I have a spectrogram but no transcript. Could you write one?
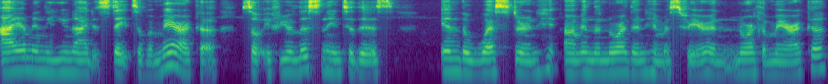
I am in the United States of America. So if you're listening to this in the Western, um, in the Northern Hemisphere, in North America,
